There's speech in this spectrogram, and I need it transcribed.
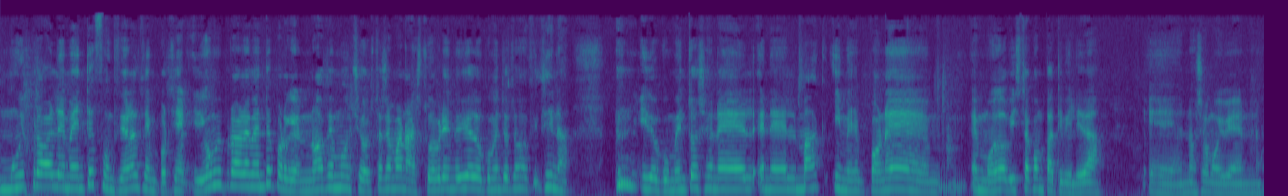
muy probablemente funciona al 100%. Y digo muy probablemente porque no hace mucho, esta semana estuve abriendo yo documentos de mi oficina y documentos en el, en el Mac y me pone en- en modo vista compatibilidad. Eh, no sé muy bien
